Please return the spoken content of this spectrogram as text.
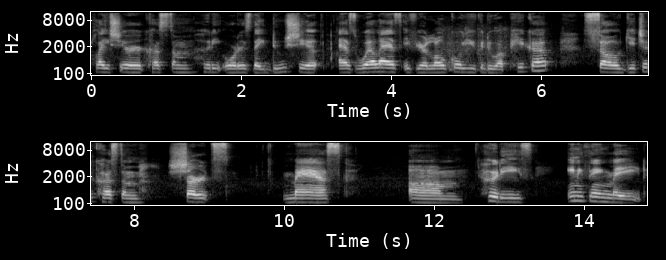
Place your custom hoodie orders. They do ship. As well as if you're local, you could do a pickup. So get your custom shirts, mask, um, hoodies, anything made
